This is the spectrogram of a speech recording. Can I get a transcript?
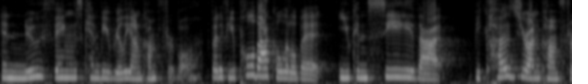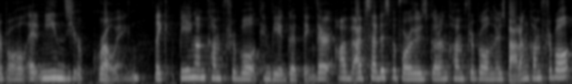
And new things can be really uncomfortable. But if you pull back a little bit, you can see that because you're uncomfortable, it means you're growing. Like being uncomfortable can be a good thing. There, I've, I've, said this before. There's good uncomfortable and there's bad uncomfortable.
